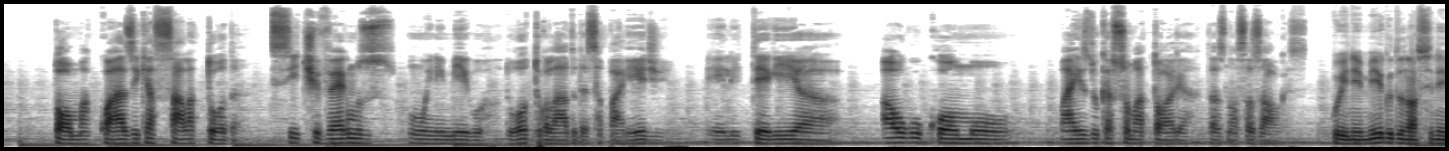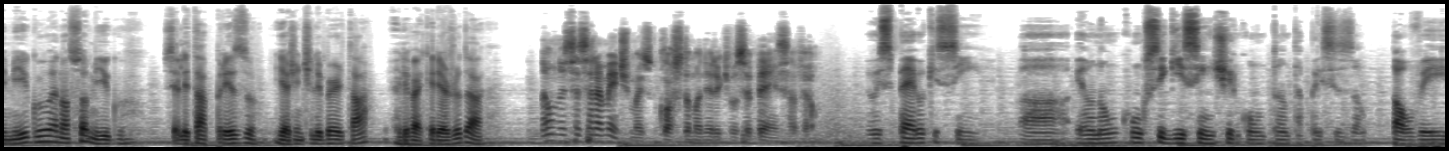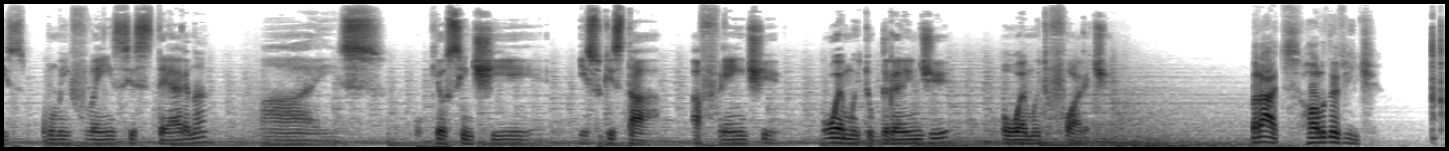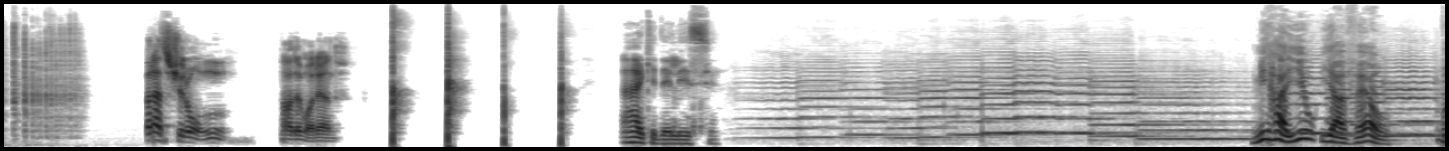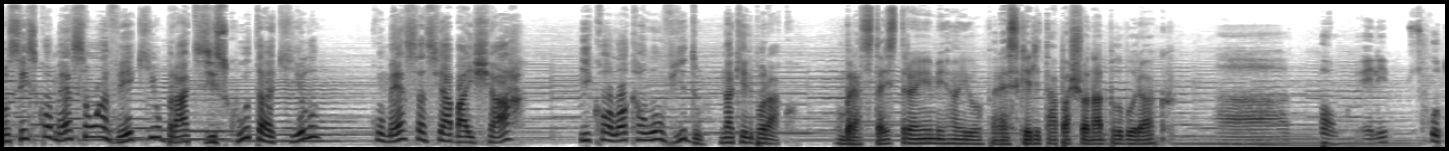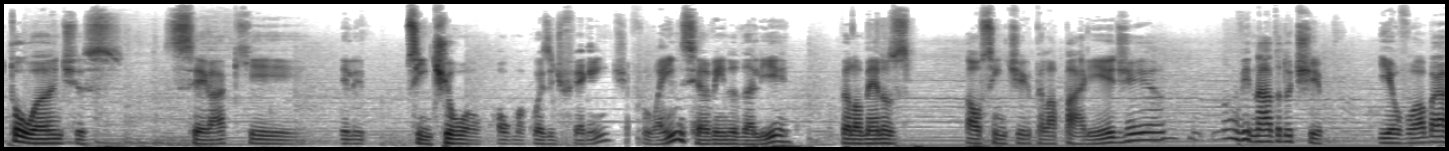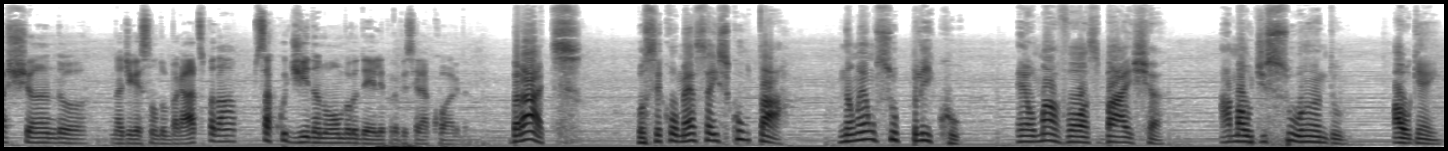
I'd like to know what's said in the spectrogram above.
toma quase que a sala toda. Se tivermos um inimigo do outro lado dessa parede, ele teria algo como mais do que a somatória das nossas auras. O inimigo do nosso inimigo é nosso amigo. Se ele tá preso e a gente libertar, ele vai querer ajudar. Não necessariamente, mas gosto da maneira que você pensa, Vel. Eu espero que sim. Uh, eu não consegui sentir com tanta precisão. Talvez por uma influência externa, mas que eu senti isso que está à frente ou é muito grande ou é muito forte. Bratz, rola o D20. Bratz tirou um. Tava demorando. Ai, que delícia. Mihail e Avel, vocês começam a ver que o Bratz escuta aquilo, começa a se abaixar e coloca o ouvido naquele buraco. O braço tá estranho, hein, Mihail? Parece que ele tá apaixonado pelo buraco. Ah, bom, ele escutou antes. Será que ele sentiu alguma coisa diferente? Influência vindo dali? Pelo menos ao sentir pela parede, não vi nada do tipo. E eu vou abraçando na direção do Bratz para dar uma sacudida no ombro dele para ver se ele acorda. Bratz, você começa a escutar. Não é um suplico, é uma voz baixa amaldiçoando alguém.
